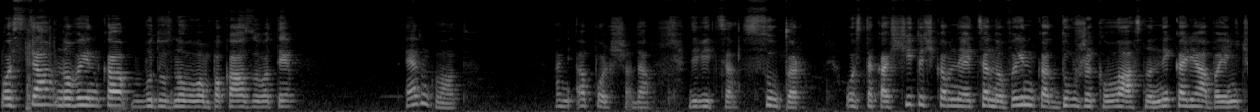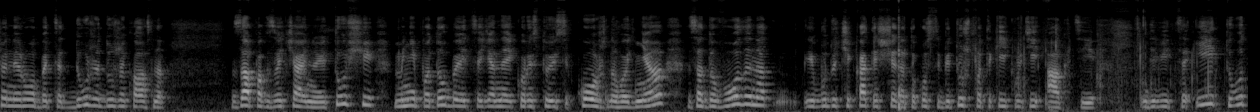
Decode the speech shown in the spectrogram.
Ось ця новинка, буду знову вам показувати. Енглад. А, Польща, да. Дивіться, супер. Ось така щіточка в неї. Це новинка, дуже класна, не карябає, нічого не робиться, дуже-дуже класна. Запах звичайної туші. Мені подобається, я нею користуюсь кожного дня, задоволена і буду чекати ще на таку собі туш по такій крутій акції. Дивіться, і тут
